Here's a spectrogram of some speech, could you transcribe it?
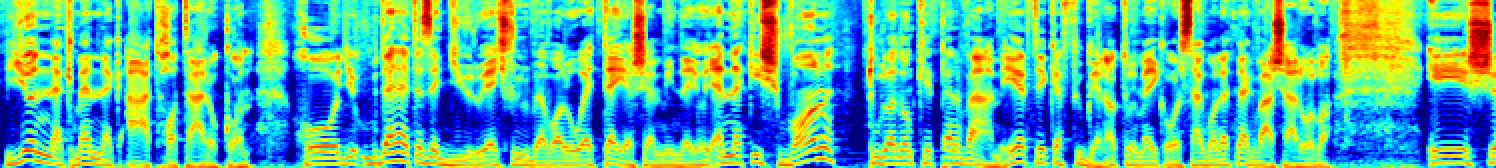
Jönnek, mennek át határokon, hogy de lehet ez egy gyűrű, egy fülbevaló, egy teljesen mindegy, hogy ennek is van tulajdonképpen vám értéke, függen attól, melyik országban lett megvásárolva. És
